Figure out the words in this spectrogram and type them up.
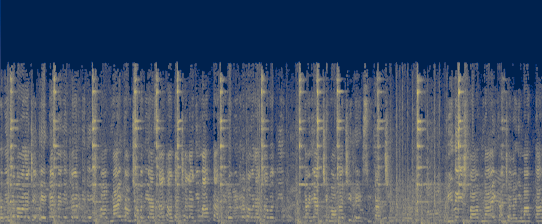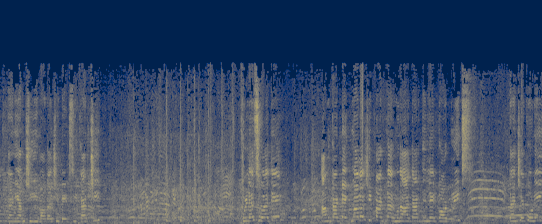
रवींद्र भवनाचे थिएटर मॅनेजर विदेश बाब नायक आमच्या मदीं मोगाची भेट स्विकारची. विदेश बाब नायक हांच्या लागीं मागता की तांणी आमची मोगाची भेट स्विकारची. फुडल्या सुवातेर आमकां टेक्नॉलॉजी पार्टनर म्हणून आदार दिल्ले गॉड्रिक्स तांचे कोणी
